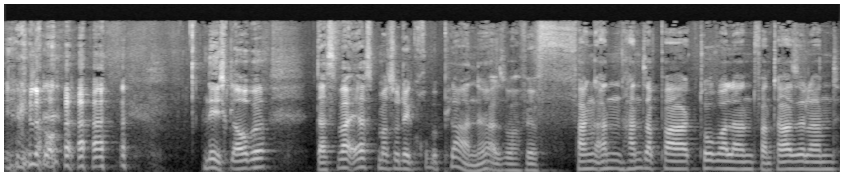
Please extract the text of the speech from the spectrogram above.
genau. nee, ich glaube, das war erstmal so der grobe Plan. Ne? Also wir fangen an, Hansapark, Toverland, Phantasialand.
